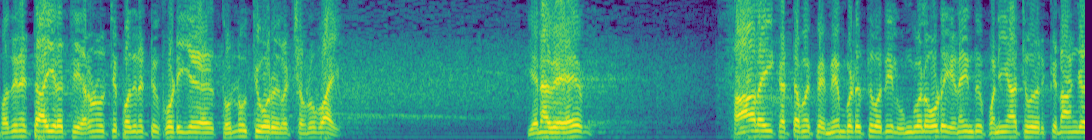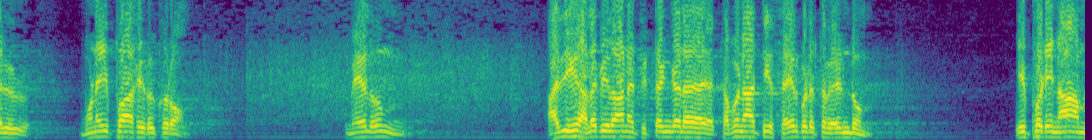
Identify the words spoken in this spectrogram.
பதினெட்டாயிரத்தி இருநூற்றி பதினெட்டு கோடியே தொண்ணூத்தி ஒரு லட்சம் ரூபாய். எனவே சாலை கட்டமைப்பை மேம்படுத்துவதில் உங்களோடு இணைந்து பணியாற்றுவதற்கு நாங்கள் முனைப்பாக இருக்கிறோம். மேலும் அதிக அளவிலான திட்டங்களை தமிழ்நாட்டில் செயல்படுத்த வேண்டும். இப்படி நாம்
